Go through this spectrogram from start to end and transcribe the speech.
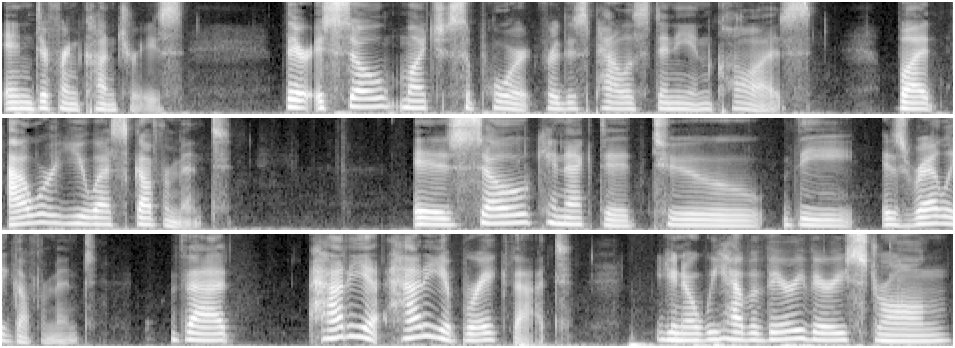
in different countries. There is so much support for this Palestinian cause, but our U.S. government is so connected to the Israeli government that how do you how do you break that? you know, we have a very, very strong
